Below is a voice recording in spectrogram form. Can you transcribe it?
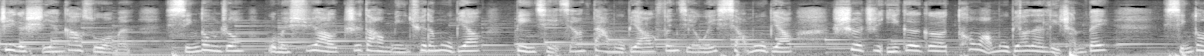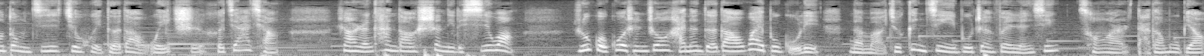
这个实验告诉我们，行动中我们需要知道明确的目标，并且将大目标分解为小目标，设置一个个通往目标的里程碑，行动动机就会得到维持和加强，让人看到胜利的希望。如果过程中还能得到外部鼓励，那么就更进一步振奋人心，从而达到目标。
